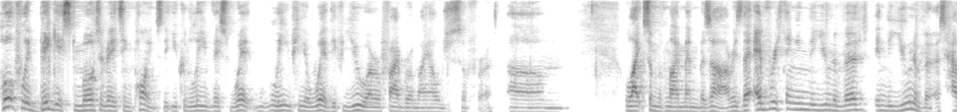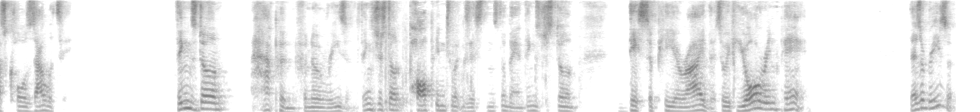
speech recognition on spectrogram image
hopefully biggest motivating points that you could leave this with leave here with if you are a fibromyalgia sufferer um, like some of my members are, is that everything in the universe in the universe has causality. Things don't happen for no reason. Things just don't pop into existence today, and things just don't disappear either. So if you're in pain, there's a reason.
